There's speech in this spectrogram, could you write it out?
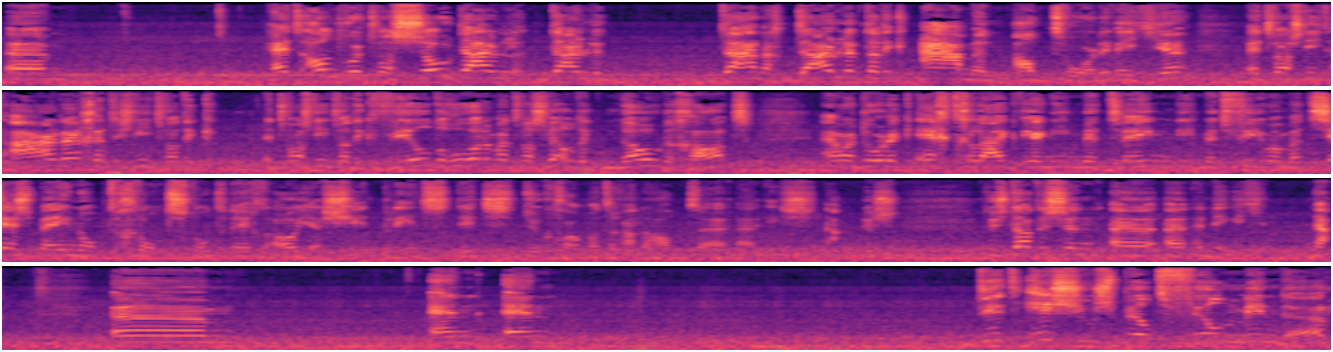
Ehm, het antwoord was zo duidelijk, duidelijk danig duidelijk dat ik amen antwoordde, weet je. Het was niet aardig, het, is niet wat ik, het was niet wat ik wilde horen, maar het was wel wat ik nodig had. En waardoor ik echt gelijk weer niet met twee, niet met vier, maar met zes benen op de grond stond. En dacht, oh ja, shit, Prins, dit is natuurlijk gewoon wat er aan de hand uh, is. Nou, dus, dus dat is een, uh, een dingetje. Nou, um, en, en dit issue speelt veel minder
